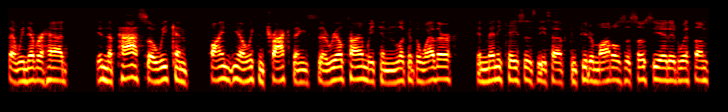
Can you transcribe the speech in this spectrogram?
that we never had in the past. So we can find, you know, we can track things uh, real time. We can look at the weather. In many cases, these have computer models associated with them,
